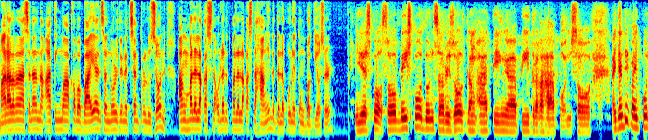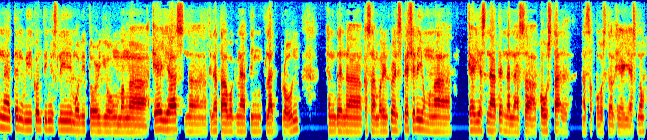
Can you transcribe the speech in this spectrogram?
mararanasan na ng ating mga kababayan sa Northern at Central Luzon ang malalakas na ulan at malalakas na hangin na dala po nitong bagyo sir? Yes po. So based po dun sa result ng ating uh, PIDRA kahapon, so identified po natin, we continuously monitor yung mga areas na tinatawag nating flood prone and then uh, kasama rin po, especially yung mga areas natin na nasa coastal nasa coastal areas no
